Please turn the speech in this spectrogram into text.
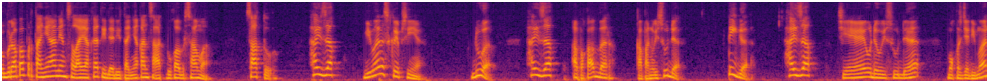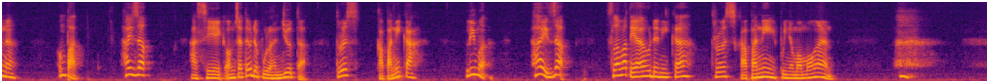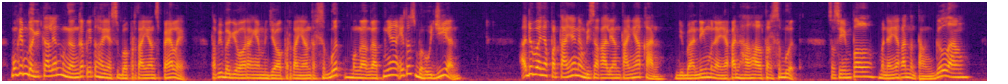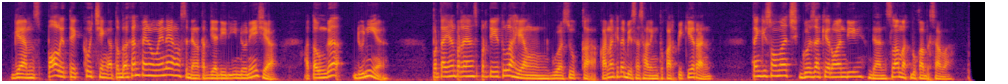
Beberapa pertanyaan yang selayaknya tidak ditanyakan saat buka bersama. 1. Hai Zak, gimana skripsinya? 2. Hai Zak, apa kabar? Kapan wisuda? 3. Hai Zak, cie udah wisuda, mau kerja di mana? 4. Hai Zak, asik, omsetnya udah puluhan juta. Terus, kapan nikah? 5. Hai Zak, selamat ya udah nikah. Terus, kapan nih punya momongan? Mungkin bagi kalian menganggap itu hanya sebuah pertanyaan sepele, tapi bagi orang yang menjawab pertanyaan tersebut, menganggapnya itu sebuah ujian. Ada banyak pertanyaan yang bisa kalian tanyakan dibanding menanyakan hal-hal tersebut. Sesimpel menanyakan tentang gelang, games, politik, kucing, atau bahkan fenomena yang sedang terjadi di Indonesia, atau enggak dunia. Pertanyaan-pertanyaan seperti itulah yang gue suka, karena kita bisa saling tukar pikiran. Thank you so much, gue Zakir Wandi, dan selamat buka bersama.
